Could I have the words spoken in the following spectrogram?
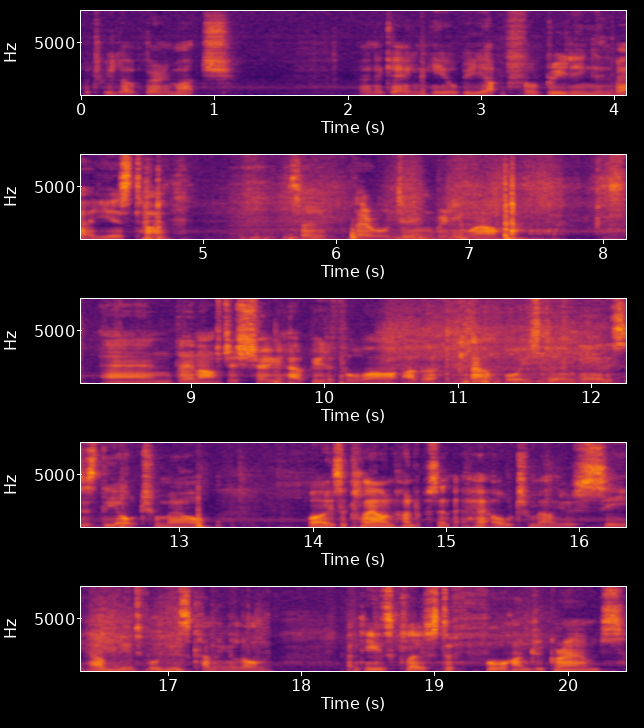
which we love very much. And again he'll be up for breeding in about a year's time. So they're all doing really well and then I'll just show you how beautiful our other clown boy is doing here. This is the Ultramel. Well it's a clown 100% hair Ultramel you'll see how beautiful he's coming along. And he's close to 400 grams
